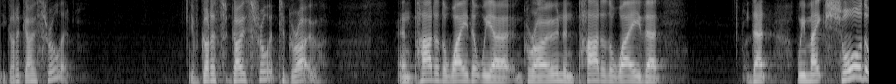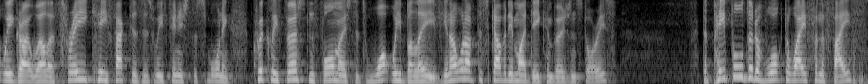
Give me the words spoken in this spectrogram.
You've got to go through it. You've got to th- go through it to grow. And part of the way that we are grown and part of the way that, that we make sure that we grow well are three key factors as we finish this morning. Quickly, first and foremost, it's what we believe. You know what I've discovered in my deconversion stories? The people that have walked away from the faith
